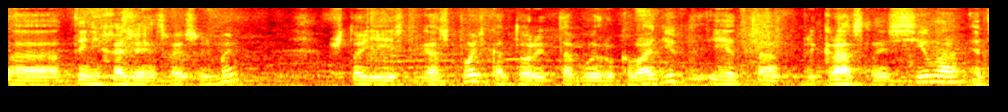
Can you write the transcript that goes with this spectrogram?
а, ты не хозяин своей судьбы, что есть Господь, который тобой руководит, и это прекрасная сила, это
